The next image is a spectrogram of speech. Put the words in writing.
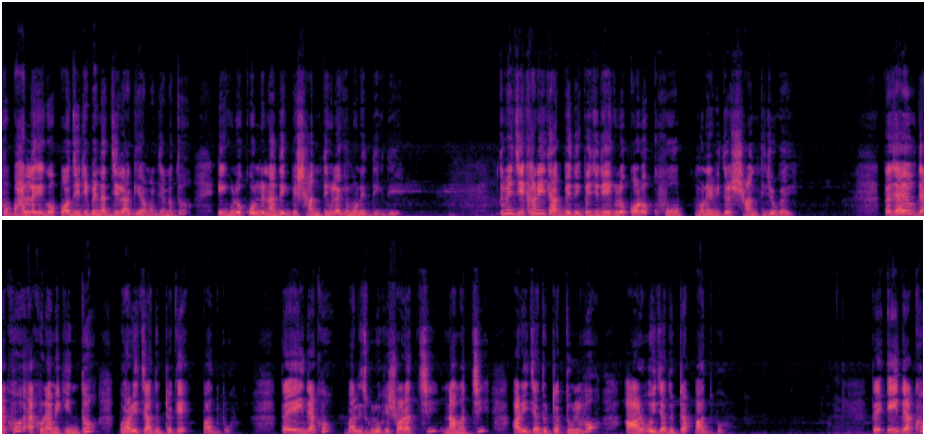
খুব ভালো লাগে গো পজিটিভ এনার্জি লাগে আমার, জানো তো? এইগুলো করলে না দেখবে শান্তিও লাগে মনের দিক দিয়ে। তুমি যেখানেই থাকবে দেখবে যদি এগুলো করো, খুব মনের ভিতরে শান্তি যোগায় তা যাই হোক, দেখো, এখন আমি কিন্তু ঘরের চাদরটাকে পাতবো। তা এই দেখো, বালিশগুলোকে সরাচ্ছি, নামাচ্ছি, আর এই চাদরটা তুলবো, আর ওই চাদরটা পাতবো। তাই এই দেখো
